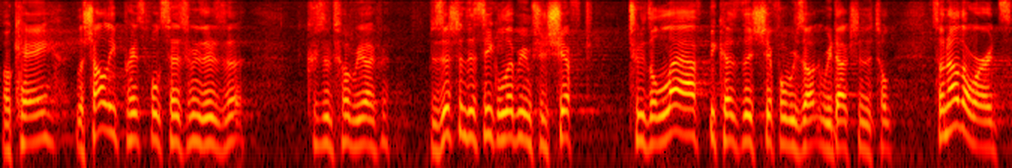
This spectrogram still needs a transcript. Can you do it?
Okay, Le Chatelier principle says there's a position this equilibrium should shift to the left because this shift will result in reduction in the total. So in other words,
